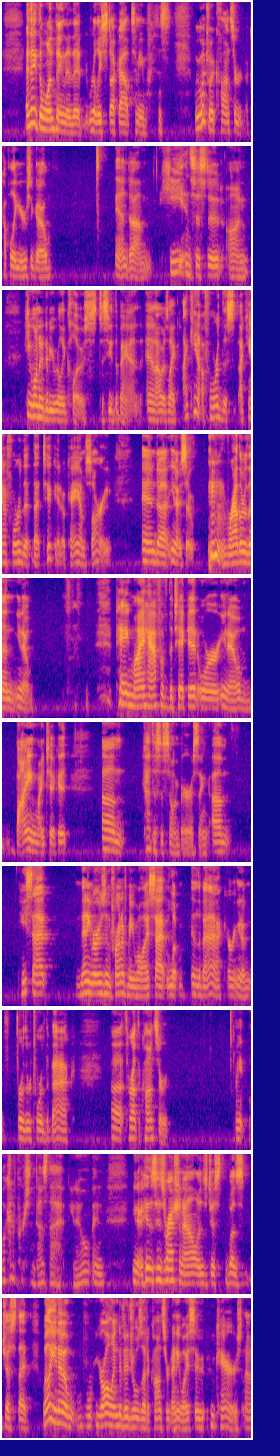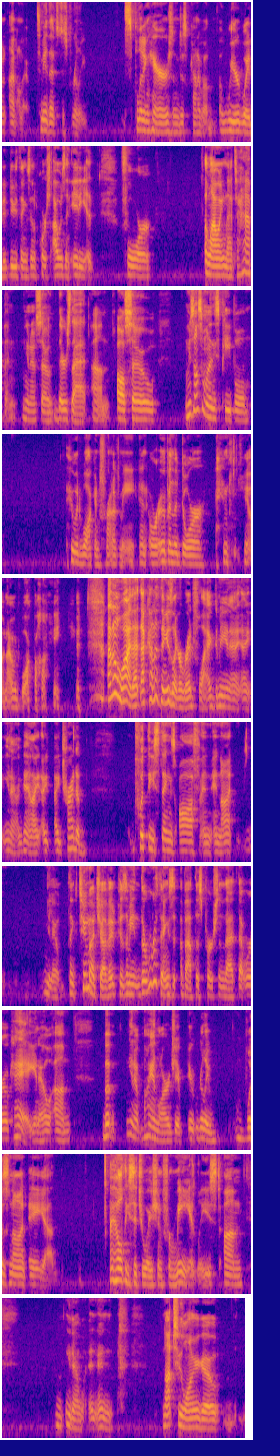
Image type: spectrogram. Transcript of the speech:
i think the one thing that, that really stuck out to me was we went to a concert a couple of years ago and um, he insisted on he wanted to be really close to see the band and i was like i can't afford this i can't afford that that ticket okay? I'm sorry. And uh, you know so rather than you know paying my half of the ticket or you know buying my ticket um god this is so embarrassing. Um he sat many rows in front of me while i sat in the back or you know further toward the back uh, throughout the concert. I mean, what kind of person does that, you know? And you know, his his rationale is just was just that. Well, you know, you're all individuals at a concert anyway, so who cares? I, I, don't know. To me, that's just really splitting hairs and just kind of a, a weird way to do things. And of course, I was an idiot for allowing that to happen. You know, so there's that. Um, also, he's also one of these people who would walk in front of me and or open the door and you know and I would walk behind. I don't know why that that kind of thing is like a red flag to me and I, I you know again I, I I try to put these things off and and not you know think too much of it because I mean there were things about this person that that were okay you know um but you know by and large it, it really was not a uh, a healthy situation for me at least um you know, and, and not too long ago,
